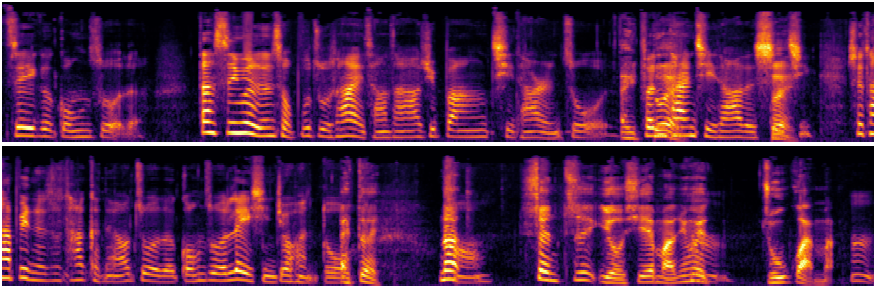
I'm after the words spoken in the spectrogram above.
这个工作的，但是因为人手不足，他也常常要去帮其他人做，分摊其他的事情，所以他变成说他可能要做的工作类型就很多。哎，对，那甚至有些嘛，因为。主管嘛，嗯。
